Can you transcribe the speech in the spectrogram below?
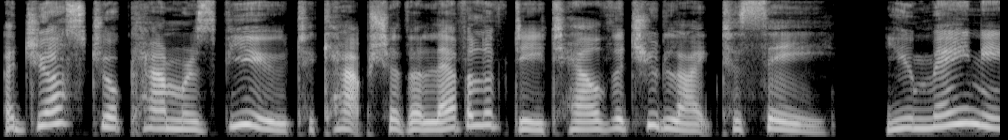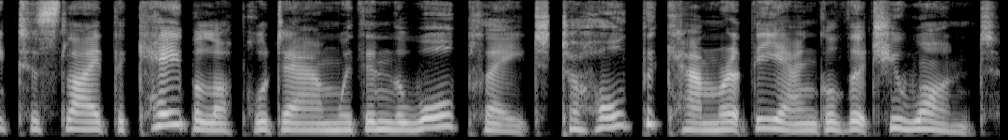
Adjust your camera's view to capture the level of detail that you'd like to see. You may need to slide the cable up or down within the wall plate to hold the camera at the angle that you want.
